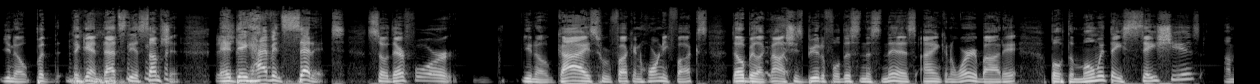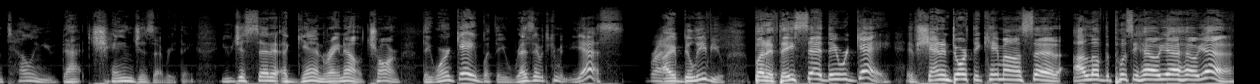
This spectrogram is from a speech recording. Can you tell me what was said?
you know, but again, that's the assumption. and they haven't said it. So therefore, you know, guys who are fucking horny fucks, they'll be like, nah, she's beautiful, this and this and this. I ain't gonna worry about it. But the moment they say she is, I'm telling you, that changes everything. You just said it again right now. Charm. They weren't gay, but they resonate with the community. Yes. Right. I believe you. But if they said they were gay, if Shannen Doherty came out and said, I love the pussy, hell yeah, hell yeah.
